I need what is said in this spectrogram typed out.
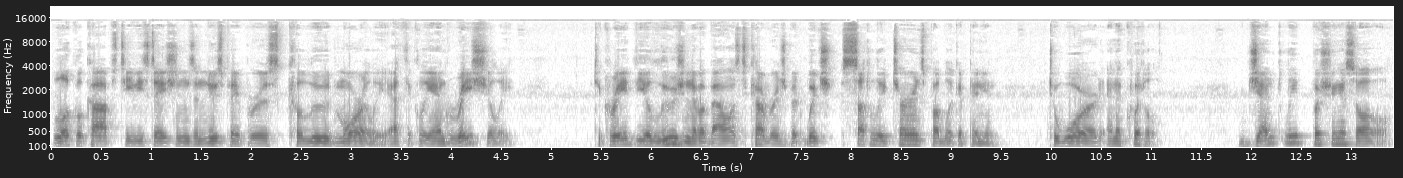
Local cops, TV stations, and newspapers collude morally, ethically, and racially to create the illusion of a balanced coverage, but which subtly turns public opinion toward an acquittal, gently pushing us all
